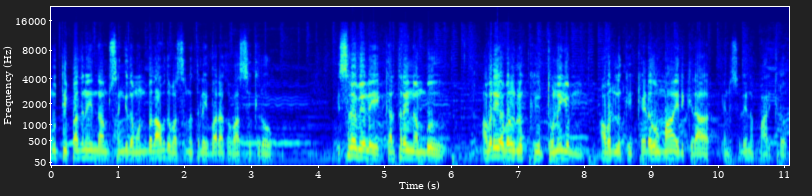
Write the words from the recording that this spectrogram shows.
நூத்தி பதினைந்தாம் சங்கீதம் ஒன்பதாவது வசனத்தில் இவ்வாறாக வாசிக்கிறோம். இஸ்ரவேலை கர்த்தரை நம்பு. அவரே அவர்களுக்கு துணையும் அவர்களுக்கு கேடவுமா இருக்கிறார் என்று சொல்லி நான் பார்க்கிறோம்.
